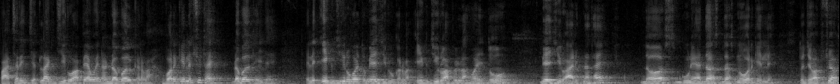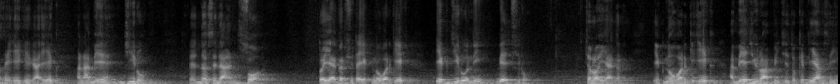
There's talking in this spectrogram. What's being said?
પાછળ જેટલા જીરો આપ્યા હોય એના ડબલ કરવા. વર્ગ એટલે શું થાય? ડબલ થઈ જાય. એટલે એક જીરો હોય તો બે જીરો કરવા. એક જીરો આપેલા હોય તો બે જીરો આ રીતના થાય. દસ ગુણ્યા દસ. દસનો વર્ગ એટલે તો જવાબ શું આવશે? એક એક એક અને આ બે, જીરો. એટલે દસે દાન સો. તો અહીં આગળ શું થાય? એકનો વર્ગ એક એક જીરોની બે જીરો. ચલો અહીં આગળ. એકનો વર્ગ એક, આ બે જીરો આપી છે. તો કેટલી આવશે?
